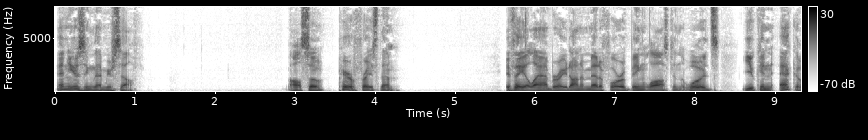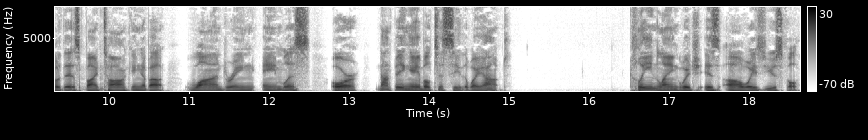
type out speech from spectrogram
and using them yourself. Also, paraphrase them. If they elaborate on a metaphor of being lost in the woods, you can echo this by talking about wandering aimless or not being able to see the way out. Clean language is always useful,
